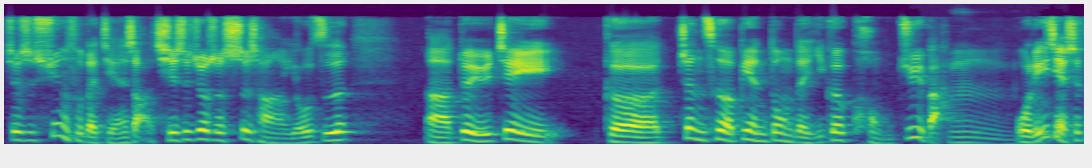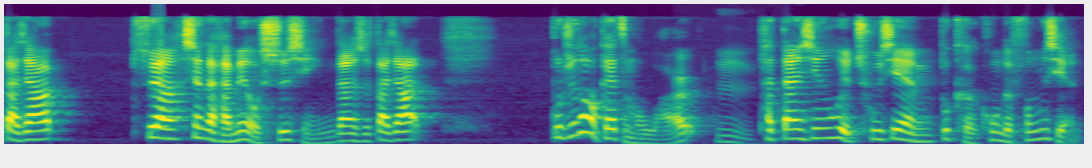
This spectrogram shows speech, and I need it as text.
就是迅速的减少。其实就是市场游资啊、呃对于这个政策变动的一个恐惧吧。嗯我理解是大家虽然现在还没有施行，但是大家不知道该怎么玩儿，嗯他担心会出现不可控的风险，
